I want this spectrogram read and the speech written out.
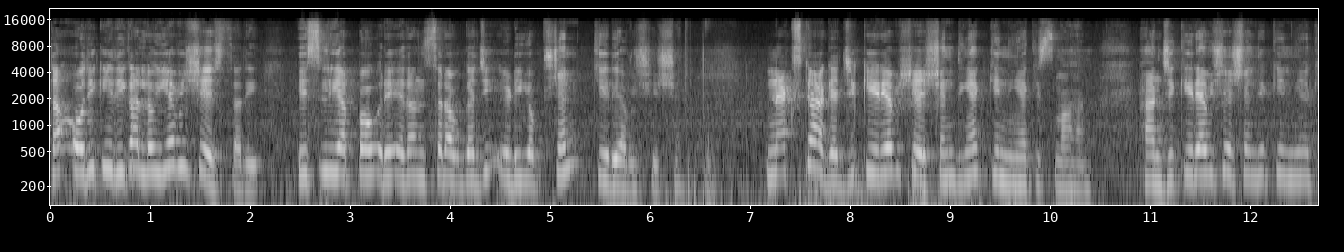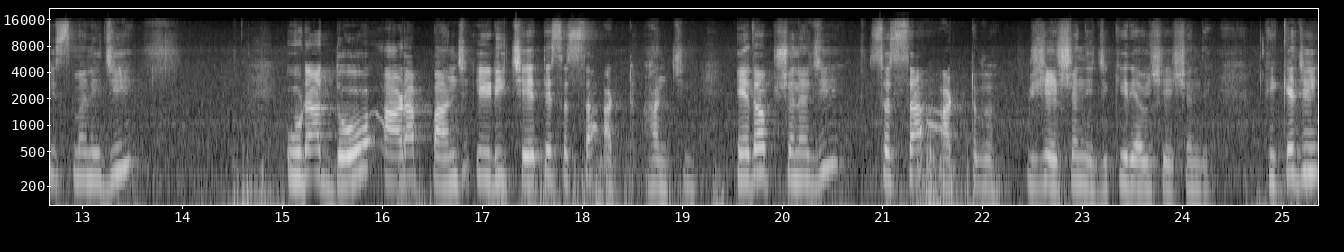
ਤਾਂ ਉਹਦੀ ਕੀ ਦੀ ਗੱਲ ਹੋਈ ਹੈ ਵਿਸ਼ੇਸ਼ਤਾ ਦੀ? ਇਸ ਲਈ ਆਪਾਂ ਉਰੇ ਇਹਦਾ ਆਨਸਰ ਆਊਗਾ ਜੀ ਈਡੀ ਆਪਸ਼ਨ ਕਿਰਿਆ ਵਿਸ਼ੇਸ਼ਣ। ਨੈਕਸਟ ਆ ਗਿਆ ਜੀ, ਕਿਰਿਆ ਵਿਸ਼ੇਸ਼ਣ ਦੀਆਂ ਕਿੰਨੀਆਂ ਕਿਸਮਾਂ ਹਨ? ਹਾਂਜੀ, ਕਿਰਿਆ ਵਿਸ਼ੇਸ਼ਣ ਦੀਆਂ ਕਿੰਨੀਆਂ ਕਿਸਮਾਂ ਨੇ ਜੀ? ਊੜਾ 2 ਆੜਾ 5 ਈੜੀ 6 ਤੇ ਸੱਸਾ 8 ਹਾਂਜੀ, ਇਹਦਾ ਆਪਸ਼ਨ ਹੈ ਜੀ, ਸੱਸਾ 8 ਵਿਸ਼ੇਸ਼ਣ ਨੇ ਜੀ, ਕਿਰਿਆ ਵਿਸ਼ੇਸ਼ਣ ਦੇ। ਠੀਕ ਹੈ ਜੀ?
